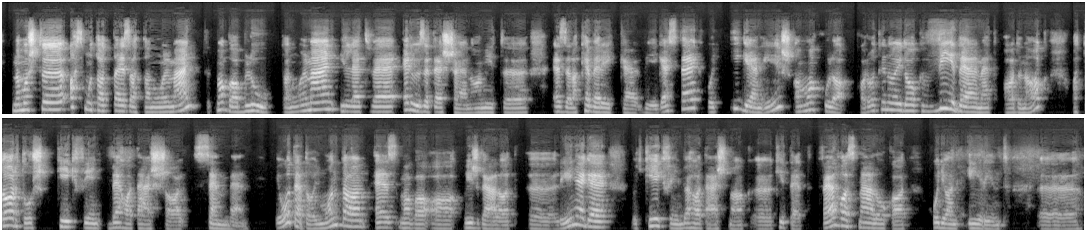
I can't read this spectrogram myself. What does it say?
Na most azt mutatta ez a tanulmány, maga a Blue tanulmány, illetve előzetesen, amit ezzel a keverékkel végeztek, hogy igenis a makula karotinoidok védelmet adnak a tartós kékfény behatással szemben. Jó, tehát ahogy mondtam, ez maga a vizsgálat lényege, hogy kékfénybehatásnak kitett felhasználókat hogyan érint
